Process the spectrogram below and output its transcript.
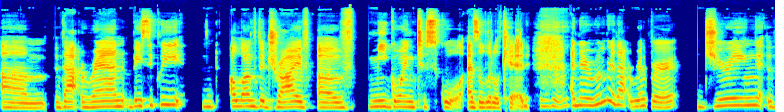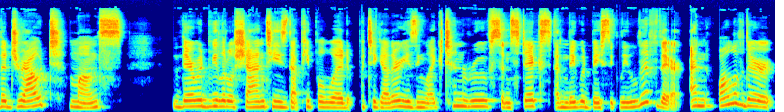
um, that ran basically along the drive of me going to school as a little kid Mhm. and I remember that river during the drought months, there would be little shanties that people would put together using like tin roofs and sticks, and they would basically live there. And all of their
